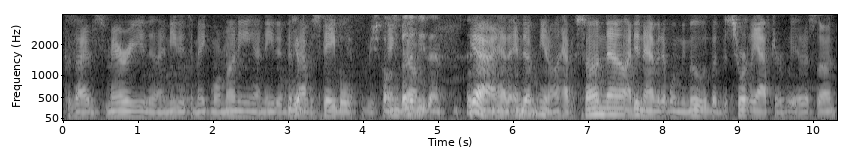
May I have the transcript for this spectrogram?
because I was married and I needed to make more money. I needed to Yep. have a stable Responsibilities income. then. yeah, I had to end up, you know, I have a son now. I didn't have it when we moved, but shortly after we had a son.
